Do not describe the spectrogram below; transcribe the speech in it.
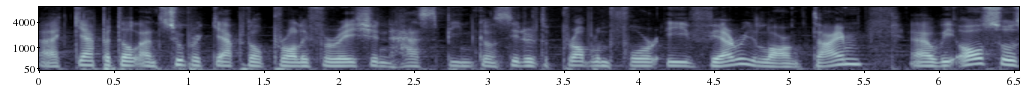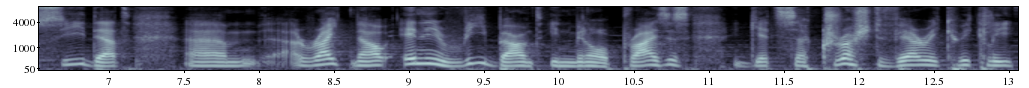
Uh, capital and super capital proliferation has been considered a problem for a very long time. Uh, we also see that um, right now any rebound in mineral prices gets uh, crushed very quickly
